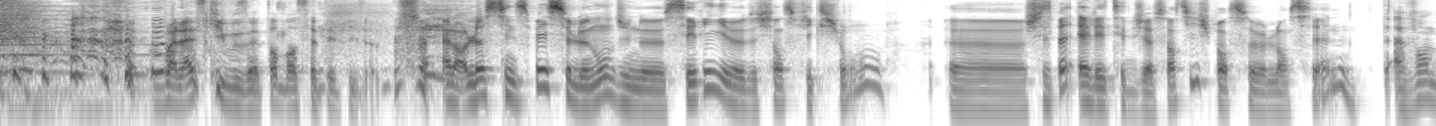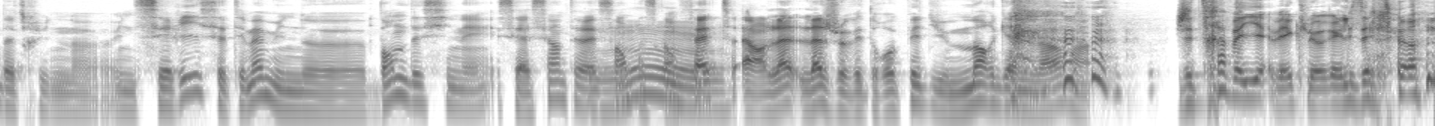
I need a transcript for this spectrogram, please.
space! voilà ce qui vous attend dans cet épisode. Alors, Lost in Space, c'est le nom d'une série euh, de science-fiction euh, je sais pas, elle était déjà sortie, je pense, euh, l'ancienne. Avant d'être une, euh, une série, c'était même une euh, bande dessinée. C'est assez intéressant parce qu'en fait, Mmh. alors là, là, je vais dropper du Morgan Lore. J'ai travaillé avec le réalisateur de.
